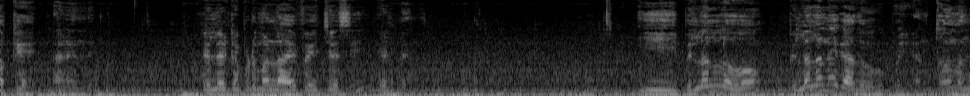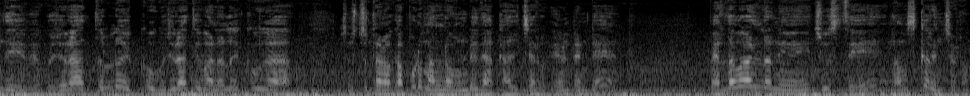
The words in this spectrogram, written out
ఓకే అనేది. వెళ్ళేటప్పుడు మళ్ళీ ఐఫై ఇచ్చేసి వెళ్ళిపోయింది. ఈ పిల్లల్లో పిల్లలనే కాదు ఎంతోమంది గుజరాత్లో ఎక్కువ గుజరాతీ వాళ్ళలో ఎక్కువగా చూస్తుంటారు. ఒకప్పుడు మనలో ఉండేది ఆ కల్చర్ ఏమిటంటే పెద్దవాళ్ళని చూస్తే నమస్కరించడం.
